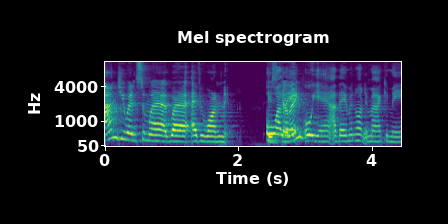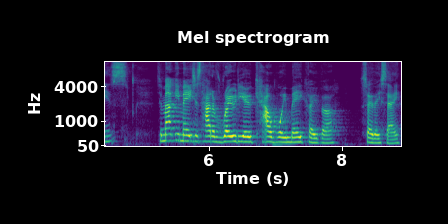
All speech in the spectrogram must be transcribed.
and you went somewhere where everyone is Oh, going. then, oh yeah, are they went on to Maggie Mays. So Maggie Mays has had a rodeo cowboy makeover, so they say.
